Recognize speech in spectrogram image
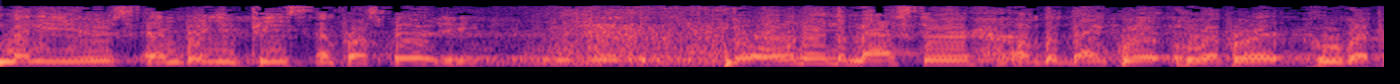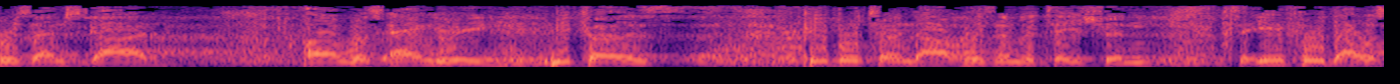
many years and bring you peace and prosperity. The owner and the master of the banquet who, repre- who represents God uh, was angry because people turned out his invitation to eat food that was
